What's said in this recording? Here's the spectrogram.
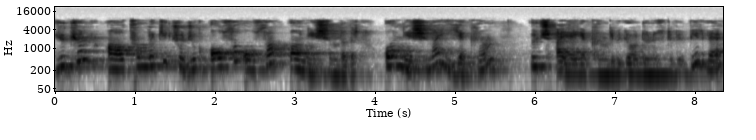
Yükün altındaki çocuk olsa olsa 10 yaşındadır. 10 yaşına yakın 3 aya yakın gibi gördüğünüz gibi 1 ve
